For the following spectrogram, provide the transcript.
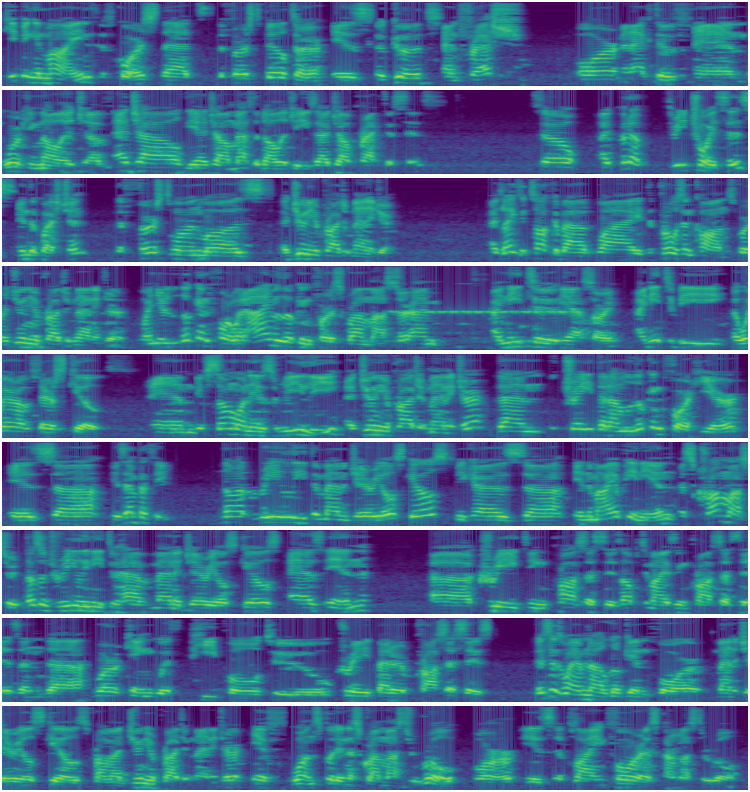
keeping in mind, of course, that the first filter is a good and fresh or an active and working knowledge of agile, the agile methodologies, agile practices. So I put up three choices in the question. The first one was a junior project manager. I'd like to talk about why the pros and cons for a junior project manager. When you're looking for, when I'm looking for a scrum master, I'm I need to, yeah, sorry. I need to be aware of their skills. And if someone is really a junior project manager, then the trait that I'm looking for here is, uh, is empathy. not really the managerial skills because, uh, in my opinion, a Scrum Master doesn't really need to have managerial skills, as in uh, creating processes, optimizing processes, and uh, working with people to create better processes. This is why I'm not looking for managerial skills from a junior project manager if one's put in a Scrum Master role or is applying for a Scrum Master role.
